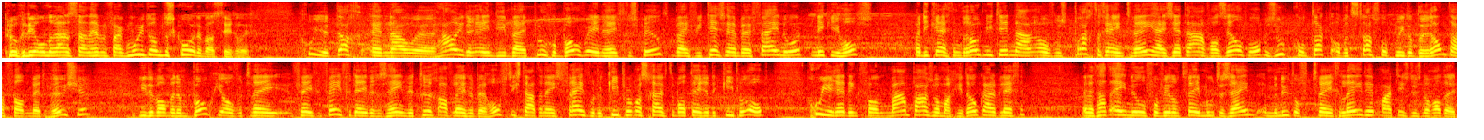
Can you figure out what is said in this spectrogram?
Ploegen die onderaan staan hebben vaak moeite om te scoren, Bas Stigler. Goeiedag. En nou uh, haal je er een die bij ploegen bovenin heeft gespeeld. Bij Vitesse en bij Feyenoord. Nicky Hofs. Maar die krijgt hem er ook niet in. Na een overigens prachtige 1-2. Hij zet de aanval zelf op. Zoekt contact op het strafschopgebied op de rand daarvan met Heusje. Die de bal met een boogje over twee VVV-verdedigers heen weer terug aflevert bij Hofs. Die staat ineens vrij voor de keeper. Maar schuift de bal tegen de keeper op. Goede redding van Maanpa. Zo mag je het ook uitleggen. En het had 1-0 voor Willem II moeten zijn. Een minuut of twee geleden. Maar het is dus nog altijd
